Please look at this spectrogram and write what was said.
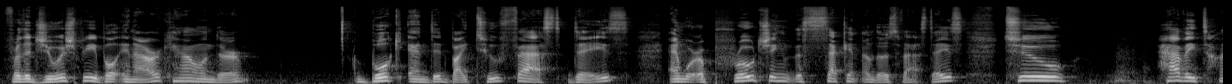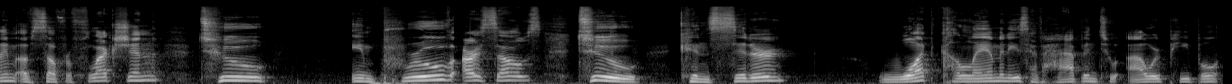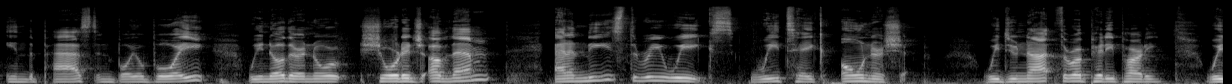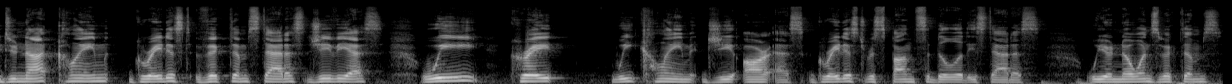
for the Jewish people in our calendar, bookended by two fast days. And we're approaching the second of those fast days to have a time of self reflection, to improve ourselves, to consider what calamities have happened to our people in the past. And boy, oh boy, we know there are no shortage of them. And in these three weeks, we take ownership. We do not throw a pity party. We do not claim greatest victim status, GVS. We create, we claim GRS, greatest responsibility status. We are no one's victims,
